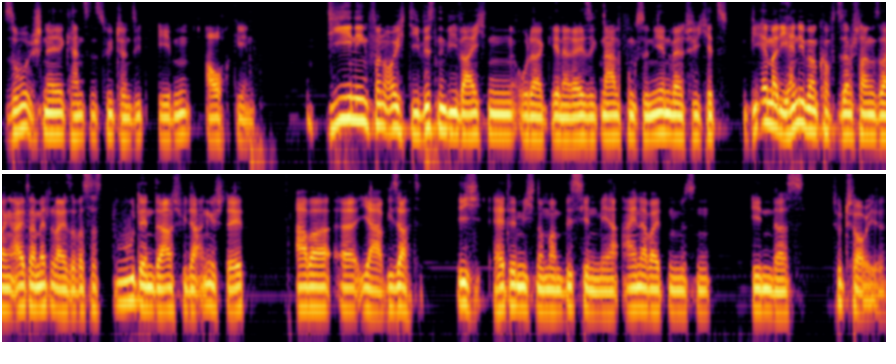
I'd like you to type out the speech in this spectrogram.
So schnell kann es in Street Transit eben auch gehen. Diejenigen von euch, die wissen, wie Weichen oder generell Signale funktionieren, werden natürlich jetzt wie immer die Hände über den Kopf zusammenschlagen und sagen, alter Metalizer, was hast du denn da schon wieder angestellt? Aber äh, ja, wie gesagt, ich hätte mich nochmal ein bisschen mehr einarbeiten müssen in das Tutorial.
